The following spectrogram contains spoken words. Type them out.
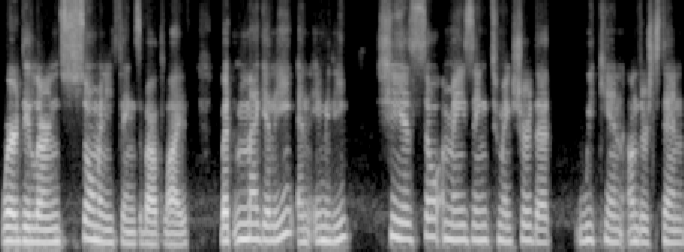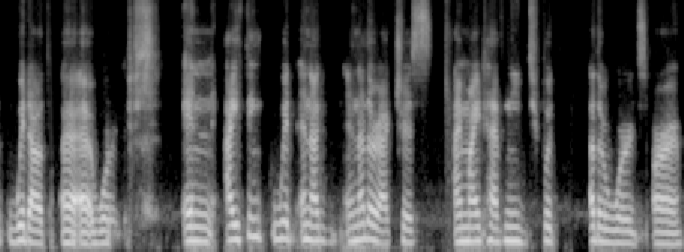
where they learn so many things about life. But Magali and Emily, she is so amazing to make sure that we can understand without a, a word. And I think with an, another actress, I might have need to put other words or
